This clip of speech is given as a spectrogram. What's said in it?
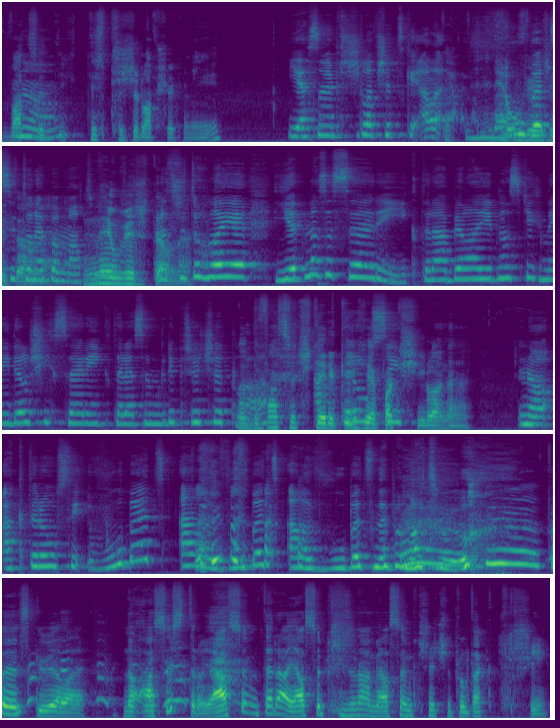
20. No. Ty jsi přečetla všechny? Já jsem je přečetla všechny, ale vůbec si to nepamatuju. Neuvěřitelné. Protože tohle je jedna ze sérií, která byla jedna z těch nejdelších sérií, které jsem kdy přečetla. No 24 knih je si... fakt šílené. No a kterou si vůbec, ale vůbec, ale vůbec nepamatuju. je, to je skvělé. No a sestro, já jsem teda, já se přiznám, já jsem přečetl tak tři.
